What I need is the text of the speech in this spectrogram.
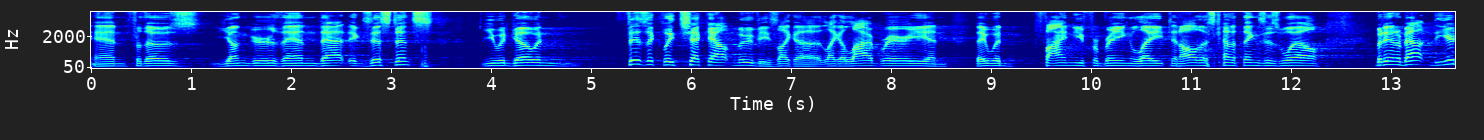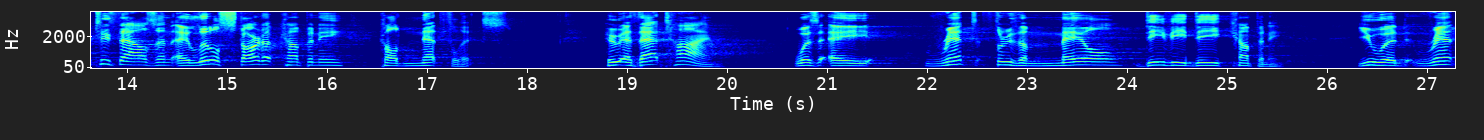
And for those younger than that existence, you would go and physically check out movies like a, like a library, and they would fine you for being late and all those kind of things as well. But in about the year 2000, a little startup company called Netflix, who at that time was a rent through the mail DVD company. You would rent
